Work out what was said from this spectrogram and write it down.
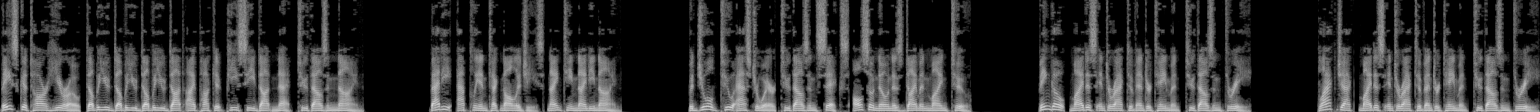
Bass Guitar Hero www.ipocketpc.net 2009 Batty Applian Technologies 1999 Bejeweled 2 Astraware 2006 also known as Diamond Mine 2 Bingo Midas Interactive Entertainment 2003 Blackjack Midas Interactive Entertainment 2003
